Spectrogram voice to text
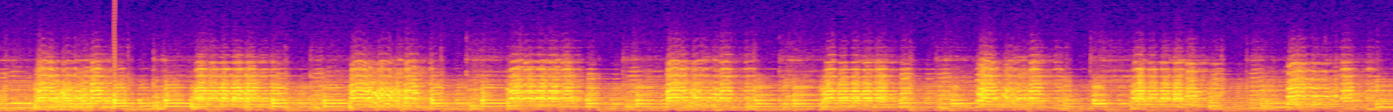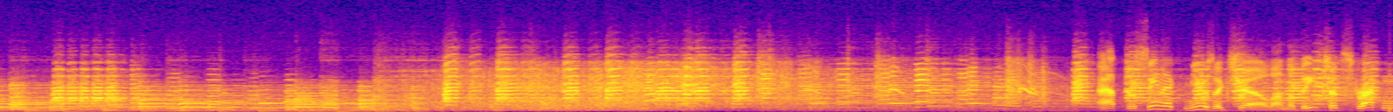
At music shell on the beach at Stratton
